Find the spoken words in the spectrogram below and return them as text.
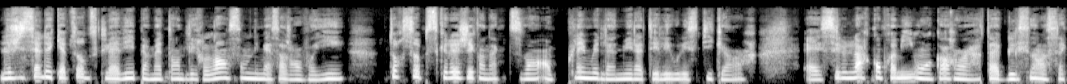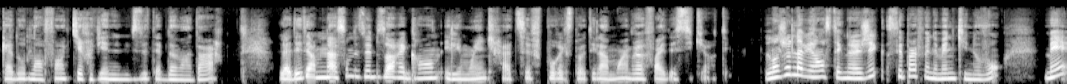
logiciel de capture du clavier permettant de lire l'ensemble des messages envoyés, torture psychologique en activant en plein milieu de la nuit la télé ou les speakers, euh, cellulaire compromis ou encore un AirTag glissé dans le sac à dos de l'enfant qui revient d'une visite hebdomadaire. La détermination des abuseurs est grande et les moyens créatifs pour exploiter la moindre faille de sécurité. L'enjeu de la violence technologique, c'est pas un phénomène qui est nouveau, mais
